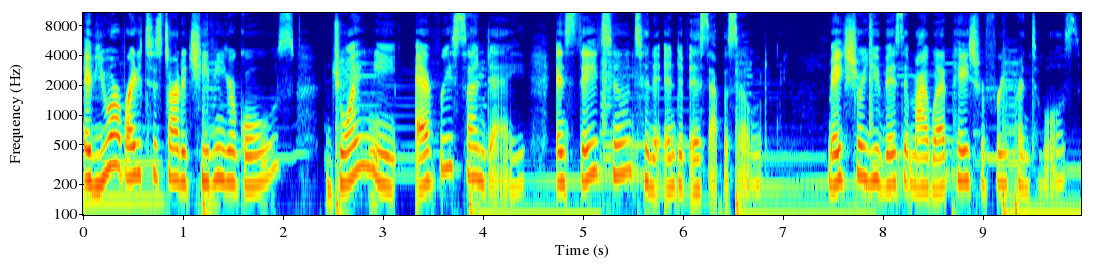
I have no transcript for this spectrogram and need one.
If you are ready to start achieving your goals, join me every Sunday and stay tuned to the end of this episode. Make sure you visit my webpage for free printables.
